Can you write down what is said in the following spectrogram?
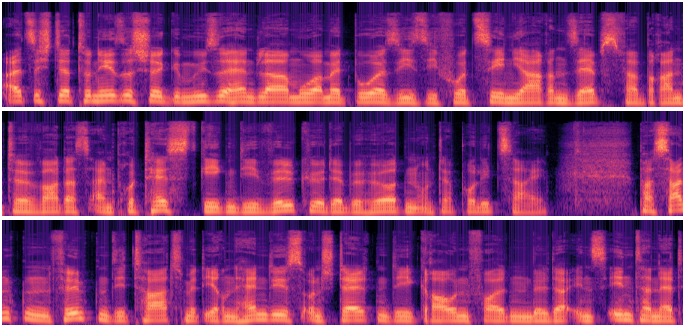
Als sich der tunesische Gemüsehändler Mohamed Bouazizi vor zehn Jahren selbst verbrannte, war das ein Protest gegen die Willkür der Behörden und der Polizei. Passanten filmten die Tat mit ihren Handys und stellten die grauenvollen Bilder ins Internet.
